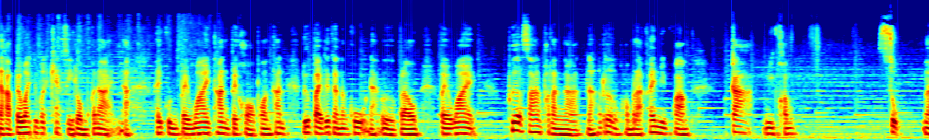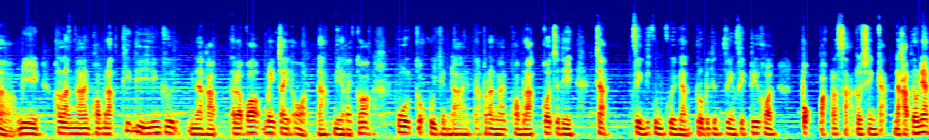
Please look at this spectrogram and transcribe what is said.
นะครับ ไปไหว้ที่วัดแขกสีลมก็ได้นะให้คุณไปไหว้ท่านไปขอพรท่าน หรือไปด้วยกันทั้งคู่นะเออเราไปไหว้เพื่อสร้างพลังงานนะเรื่องของความรักให้มีความกล้ามีความสุขอ่ามีพลังงานความรักที่ดียิ่งขึ้นนะครับ แล้วก็ไม่ใจอ่อนนะ มีอะไรก็พูดก็คุยกันได้นะ พลังงานความรักก็จะดี สิ่งที่คุณคุยกันรวมไปถึงสิ่งสิ่งที่คอยปกปักรักษาโดยเช่นกันนะครับแล้วเนี่ย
